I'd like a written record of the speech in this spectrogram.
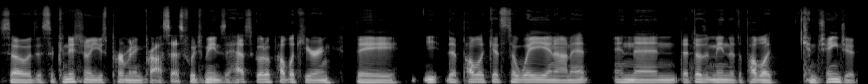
So it's a conditional use permitting process, which means it has to go to public hearing. They the public gets to weigh in on it, and then that doesn't mean that the public can change it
